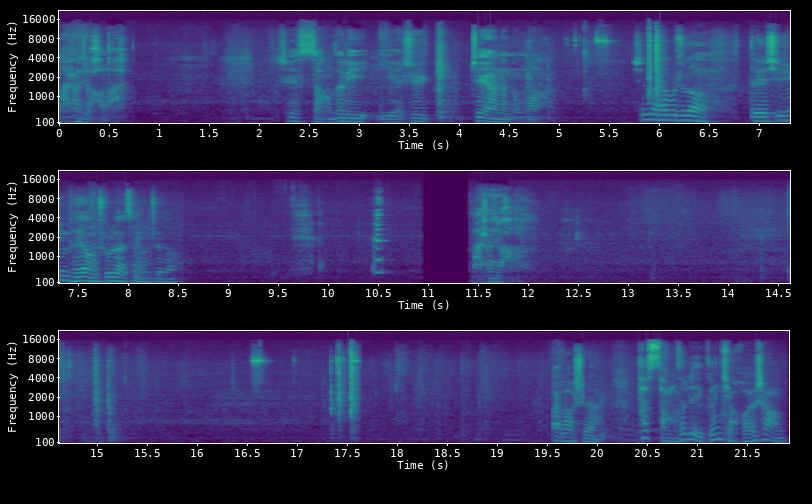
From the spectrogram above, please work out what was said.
马上就好了。这嗓子里也是这样的脓啊？现在还不知道，得细菌培养出来才能知道。马上就好。白老师，他嗓子里跟脚踝上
